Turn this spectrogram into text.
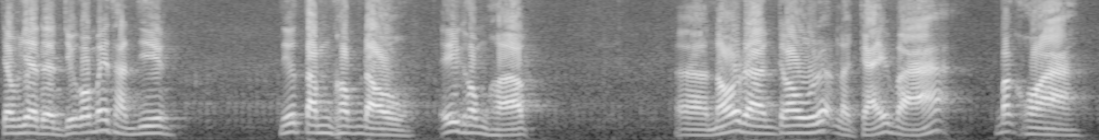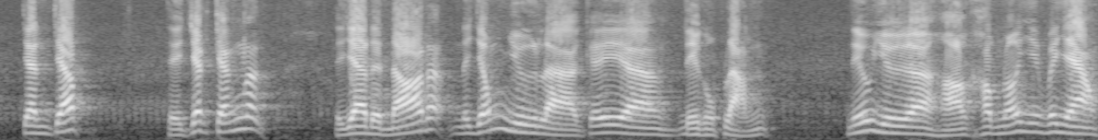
Trong gia đình chỉ có mấy thành viên. Nếu tâm không đầu ý không hợp à, nói ra câu đó là cãi vã bất hòa tranh chấp thì chắc chắn đó thì gia đình đó đó nó giống như là cái à, địa ngục lạnh. Nếu như à, họ không nói với nhau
